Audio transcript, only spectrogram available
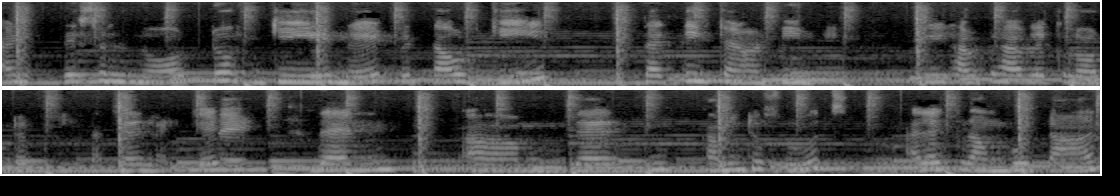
And there's a lot of ghee in it. Without ghee, that thing cannot be made. So you have to have like a lot of ghee. That's why I like it. Right. Then um, then coming to fruits, I like rambutan,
